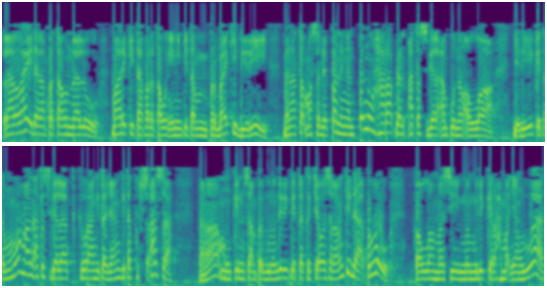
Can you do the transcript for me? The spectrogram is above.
lalai dalam tahun lalu, mari kita pada tahun ini kita memperbaiki diri, menatap masa depan dengan penuh harap dan atas segala ampunan Allah. Jadi kita memohon atas segala kekurangan kita, jangan kita putus asa. Nah, mungkin sampai bunuh diri kita kecewa selama tidak perlu. Allah masih memiliki rahmat yang luas,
